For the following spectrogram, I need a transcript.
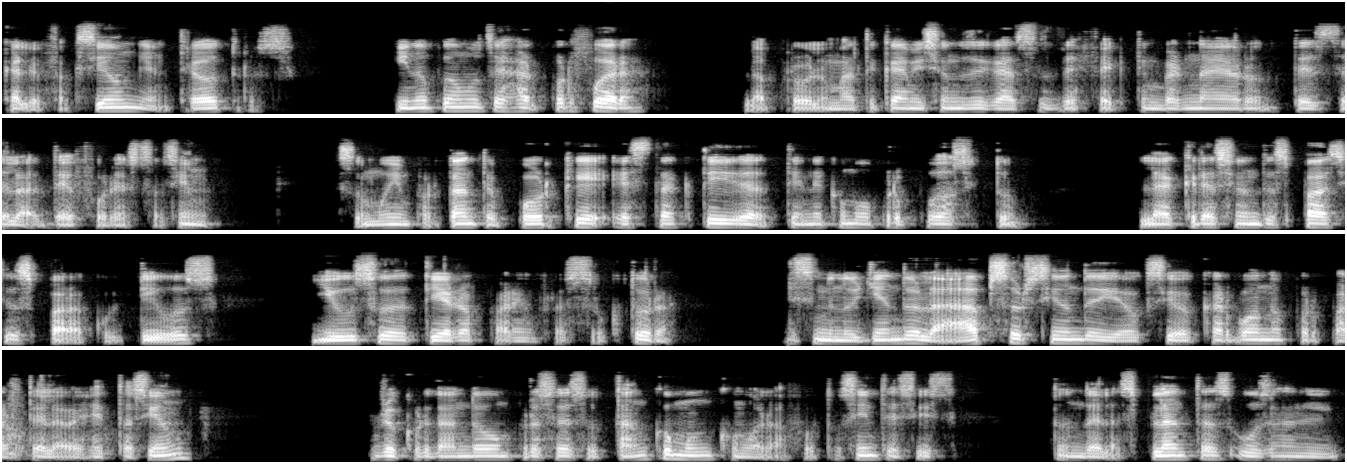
calefacción entre otros. Y no podemos dejar por fuera la problemática de emisiones de gases de efecto invernadero desde la deforestación. Eso es muy importante porque esta actividad tiene como propósito la creación de espacios para cultivos y uso de tierra para infraestructura, disminuyendo la absorción de dióxido de carbono por parte de la vegetación, recordando un proceso tan común como la fotosíntesis, donde las plantas usan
